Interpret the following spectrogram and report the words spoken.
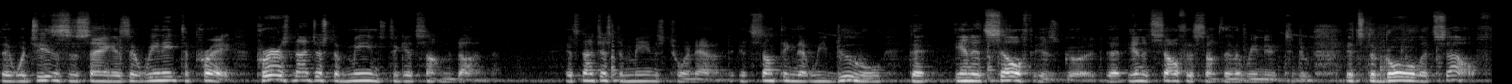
That what Jesus is saying is that we need to pray. Prayer is not just a means to get something done. It's not just a means to an end. It's something that we do that in itself is good, that in itself is something that we need to do. It's the goal itself.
